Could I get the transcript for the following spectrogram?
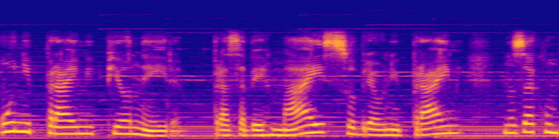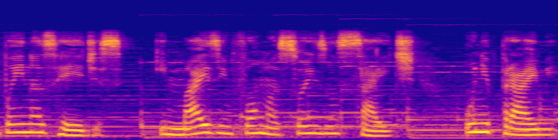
Uniprime Pioneira. Para saber mais sobre a Uniprime, nos acompanhe nas redes e mais informações no site uniprime.com.br.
